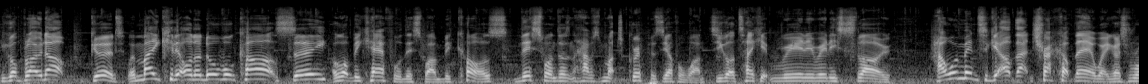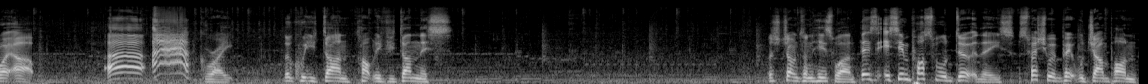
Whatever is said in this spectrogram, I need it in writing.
You got blown up. Good. We're making it on a normal cart, see? I've got to be careful this one because this one doesn't have as much grip as the other one. So you got to take it really, really slow. How are we meant to get up that track up there where it goes right up? Ah! Ah! Great. Look what you've done. Can't believe you've done this. I just jumped on his one. There's, it's impossible to do it with these, especially when people jump on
